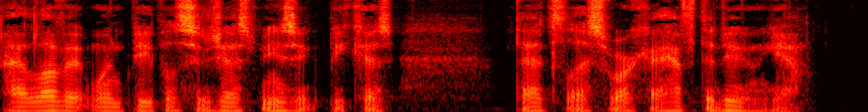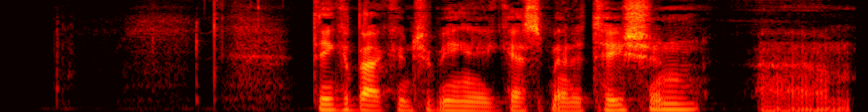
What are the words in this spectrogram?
I love it when people suggest music because that's less work I have to do. Yeah. Think about contributing a guest meditation um,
